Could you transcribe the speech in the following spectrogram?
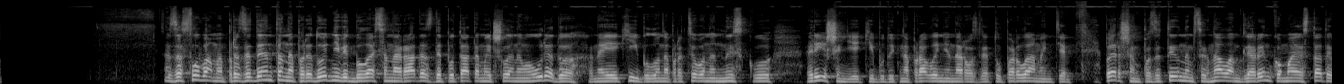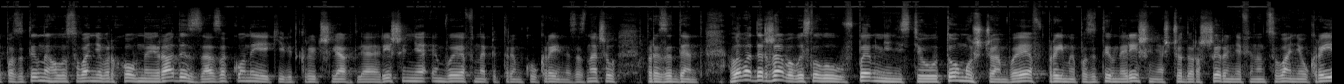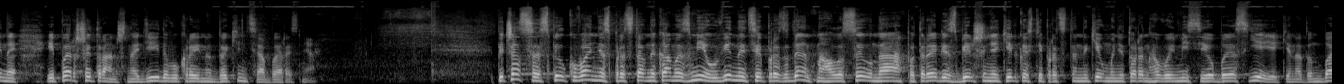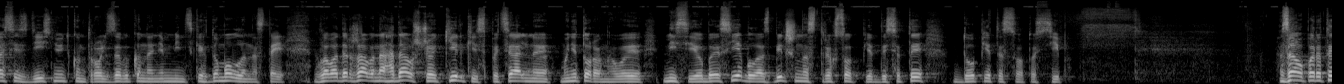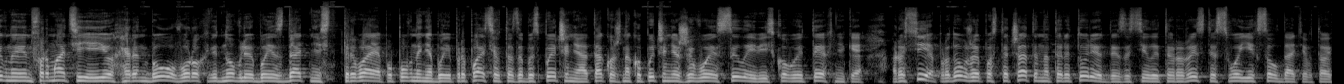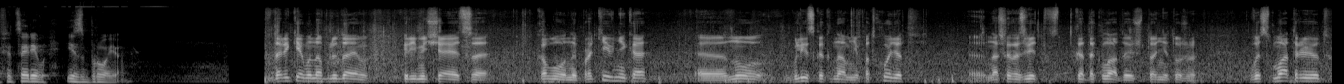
За словами президента, напередодні відбулася нарада з депутатами і членами уряду, на якій було напрацьовано низку рішень, які будуть направлені на розгляд у парламенті. Першим позитивним сигналом для ринку має стати позитивне голосування Верховної Ради за закони, які відкриють шлях для рішення МВФ на підтримку України, зазначив президент. Глава держави висловив впевненість у тому, що МВФ прийме позитивне рішення щодо розширення фінансування України, і перший транш надійде в Україну до кінця березня. Під час спілкування з представниками ЗМІ у Вінниці президент наголосив на потребі збільшення кількості представників моніторингової місії ОБСЄ, які на Донбасі здійснюють контроль за виконанням мінських домовленостей. Глава держави нагадав, що кількість спеціальної моніторингової місії ОБСЄ була збільшена з 350 до 500 осіб. За оперативною інформацією РНБО, ворог відновлює боєздатність, триває поповнення боєприпасів та забезпечення, а також накопичення живої сили і військової техніки. Росія продовжує постачати на територію, де засіли терористи, своїх солдатів та офіцерів і зброю. Вдалеке мы наблюдаем, перемещаются колонны противника, э, но близко к нам не подходят. Э, Наша разведка докладывает, что они тоже высматривают,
